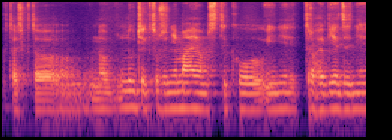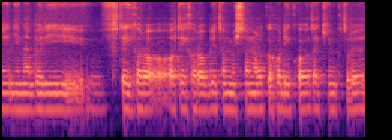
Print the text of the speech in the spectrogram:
Ktoś, kto, no, ludzie, którzy nie mają styku i nie, trochę wiedzy nie, nie nabyli w tej o tej chorobie, to myślą o alkoholiku, o takim, który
